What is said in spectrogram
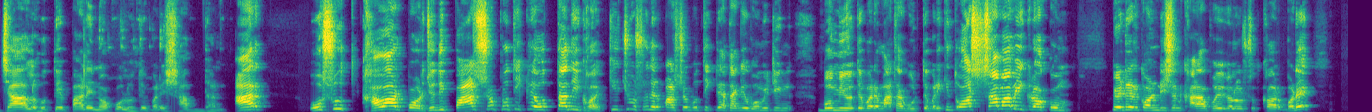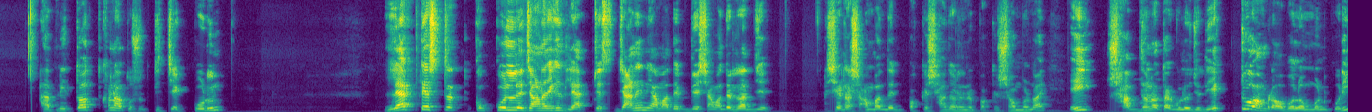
জাল হতে পারে, নকল হতে পারে, সাবধান। আর ওষুধ খাওয়ার পর যদি পার্শ্ব প্রতিক্রিয়া অত্যাধিক হয়, কিছু ওষুধের পার্শ্ব প্রতিক্রিয়া থাকে ভমিটিং বমি হতে পারে, মাথা ঘুরতে পারে, কিন্তু অস্বাভাবিক রকম পেটের কন্ডিশন খারাপ হয়ে গেল ওষুধ খাওয়ার পরে, আপনি তৎক্ষণাৎ ওষুধটি চেক করুন। ল্যাব টেস্ট করলে জানা যায় ল্যাব টেস্ট জানেনই আমাদের দেশ, আমাদের রাজ্যে। সেটা আমাদের পক্ষে, সাধারণের পক্ষে সম্ভব নয়। এই সাবধানতাগুলো যদি একটু আমরা অবলম্বন করি,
